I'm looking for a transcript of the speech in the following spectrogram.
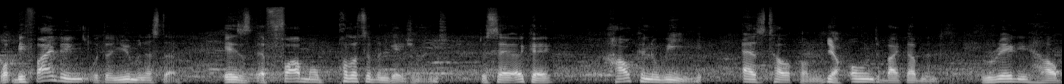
what we're finding with the new minister is a far more positive engagement to say, okay, how can we, as Telkom, Yeah. owned by government, really help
